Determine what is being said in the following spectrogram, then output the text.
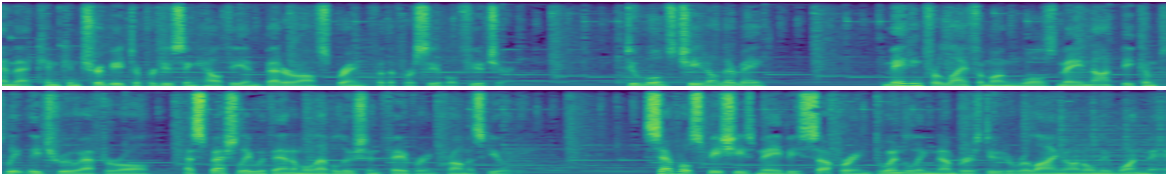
and that can contribute to producing healthy and better offspring for the foreseeable future. Do wolves cheat on their mate? Mating for life among wolves may not be completely true after all, especially with animal evolution favoring promiscuity. Several species may be suffering dwindling numbers due to relying on only one mate.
